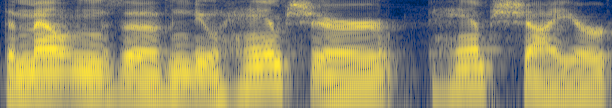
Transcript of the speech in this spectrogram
the mountains of New Hampshire, Hampshire.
